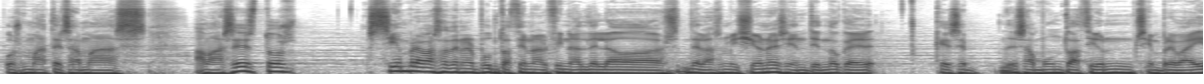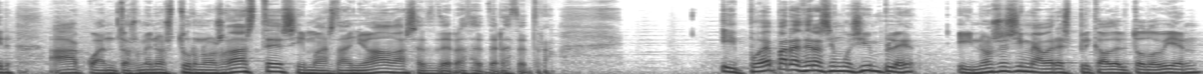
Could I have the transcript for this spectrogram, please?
pues mates a más, a más estos. Siempre vas a tener puntuación al final de, de las misiones y entiendo que, que esa puntuación siempre va a ir a cuantos menos turnos gastes y más daño hagas, etcétera, etcétera, etcétera. Y puede parecer así muy simple, y no sé si me habré explicado del todo bien,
